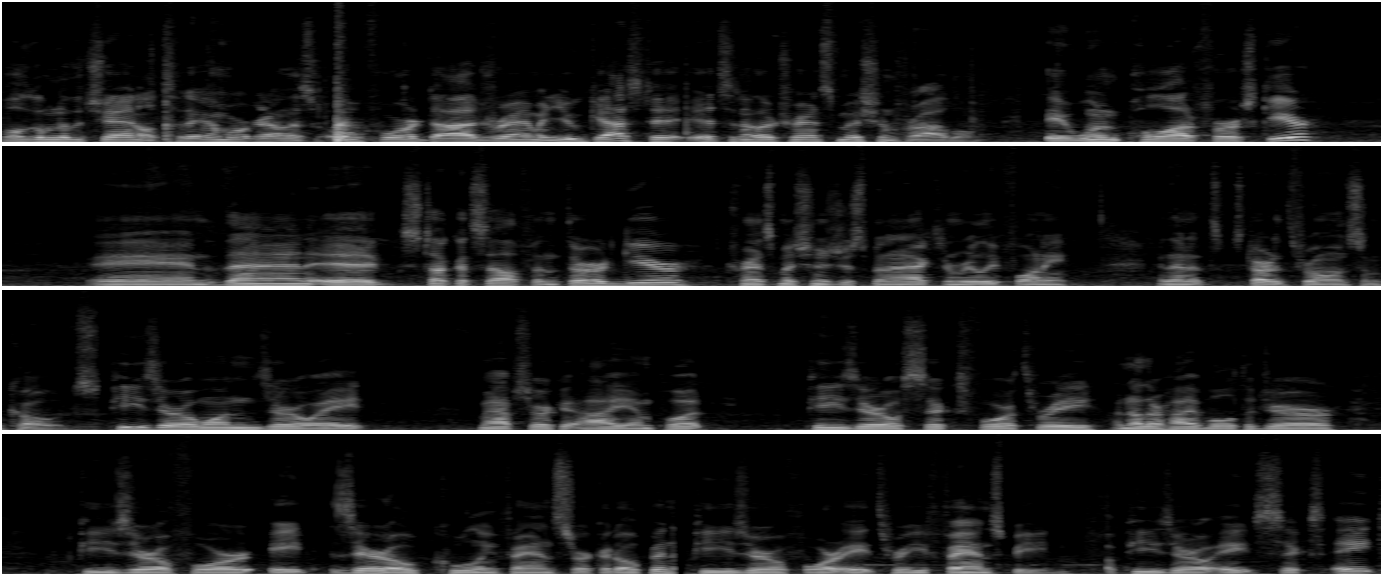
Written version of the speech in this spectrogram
Welcome to the channel. Today I'm working on this 04 Dodge Ram and you guessed it, it's another transmission problem. It wouldn't pull out of first gear and then it stuck itself in third gear. Transmission has just been acting really funny and then it started throwing some codes. P0108, map circuit high input, P0643, another high voltage error, P0480 cooling fan circuit open, P0483 fan speed, a P0868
